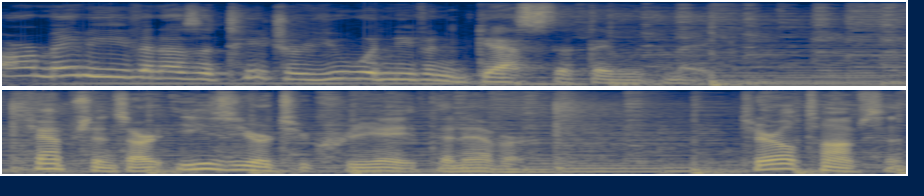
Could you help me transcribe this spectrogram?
or maybe even as a teacher you wouldn't even guess that they would make. Captions are easier to create than ever. Terrill Thompson.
